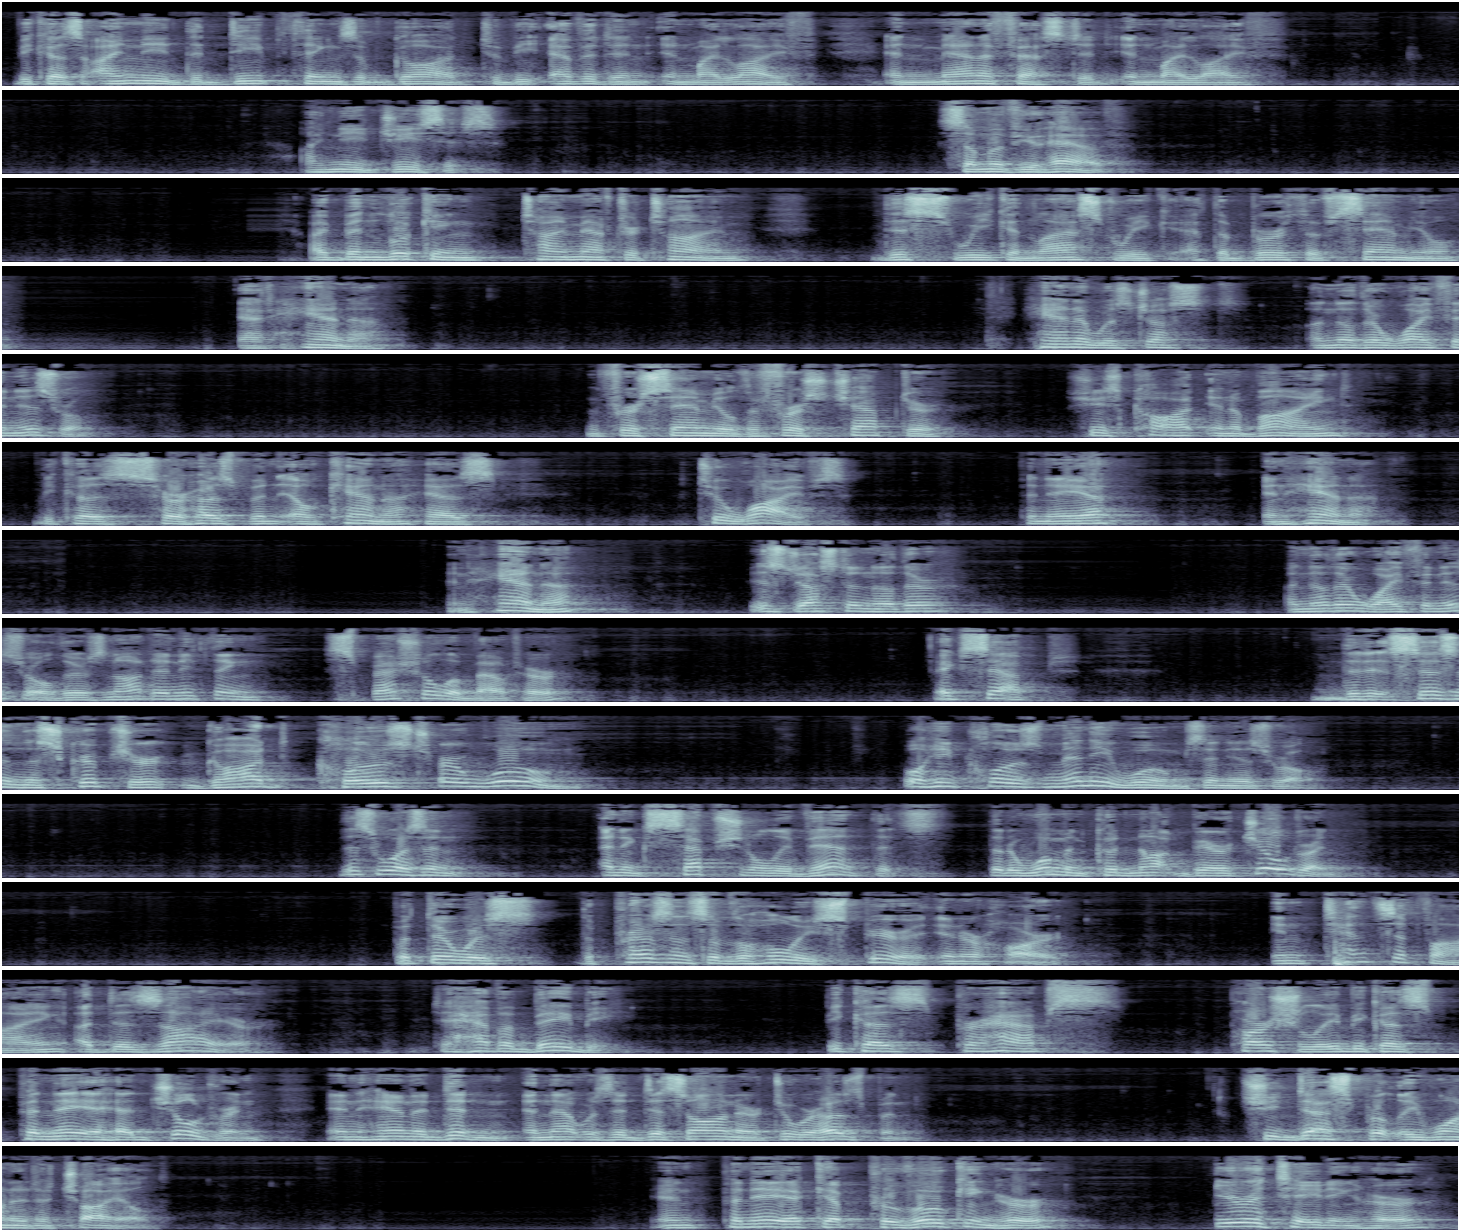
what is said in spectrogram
because I need the deep things of God to be evident in my life and manifested in my life? I need Jesus. Some of you have. I've been looking time after time this week and last week at the birth of Samuel, at Hannah. Hannah was just another wife in Israel. In 1 Samuel, the first chapter, she's caught in a bind because her husband Elkanah has two wives, Peninnah and Hannah. And Hannah is just another another wife in Israel. There's not anything special about her except that it says in the scripture God closed her womb. Well, he closed many wombs in Israel. This wasn't an exceptional event that's, that a woman could not bear children. But there was the presence of the Holy Spirit in her heart intensifying a desire to have a baby because perhaps partially because Peninnah had children and Hannah didn't, and that was a dishonor to her husband. She desperately wanted a child. And Peninnah kept provoking her, irritating her,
